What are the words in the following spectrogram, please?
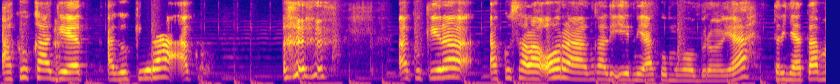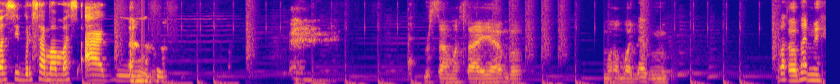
aku kaget, aku kira aku aku kira aku salah orang kali ini aku mengobrol ya. Ternyata masih bersama Mas Agung. bersama saya Mbak Muhammad Agung. Apa kabar nih?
